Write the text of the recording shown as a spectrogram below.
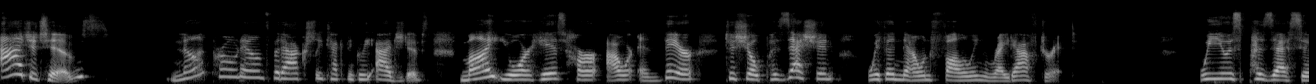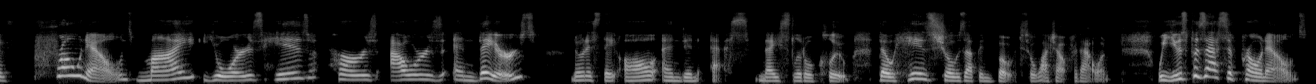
adjectives not pronouns, but actually technically adjectives, my, your, his, her, our, and their to show possession with a noun following right after it. We use possessive pronouns, my, yours, his, hers, ours, and theirs. Notice they all end in S. Nice little clue, though his shows up in both. So watch out for that one. We use possessive pronouns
